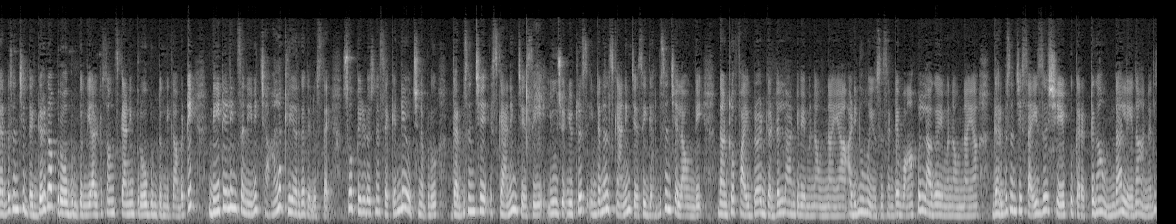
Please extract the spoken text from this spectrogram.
గర్భసంచి దగ్గరగా ప్రోబ్ ఉంటుంది. అల్ట్రాసౌండ్ స్కానింగ్ ప్రోబ్ ఉంటుంది కాబట్టి డీటెయిలింగ్స్ అనేవి చాలా క్లియర్గా తెలుస్తాయి. సో పీరియడ్ వచ్చిన సెకండ్ డే వచ్చినప్పుడు గర్భసంచి స్కానింగ్ చేసి యూజ్ యూట్రస్ ఇంటర్నల్ స్కానింగ్ చేసి గర్భసంచి ఎలా ఉంది? దాంట్లో ఫైబ్రాయిడ్ గడ్డలు లాంటివి ఏమైనా ఉన్నాయా? అడినోమయోసిస్ అంటే వాపుల్లాగా ఏమైనా ఉన్నాయా? గర్భసంచి సైజు షేప్ కరెక్ట్గా ఉందా లేదా అన్నది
